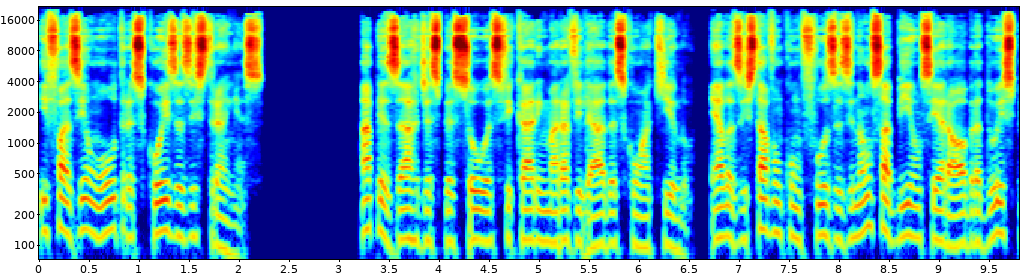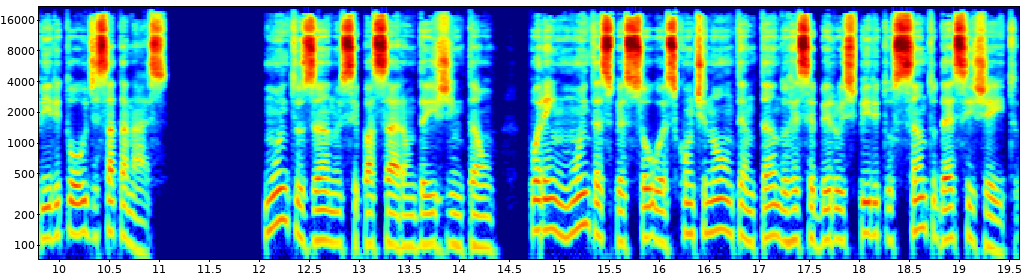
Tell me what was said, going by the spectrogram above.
e faziam outras coisas estranhas. Apesar de as pessoas ficarem maravilhadas com aquilo, elas estavam confusas e não sabiam se era obra do Espírito ou de Satanás. Muitos anos se passaram desde então, porém muitas pessoas continuam tentando receber o Espírito Santo desse jeito.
